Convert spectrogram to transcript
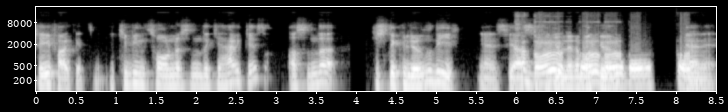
şeyi fark ettim. 2000 sonrasındaki herkes aslında hiç de kilolu değil. Yani siyasi doğru, figürlere doğru, bakıyorum. Doğru, doğru, doğru. Yani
